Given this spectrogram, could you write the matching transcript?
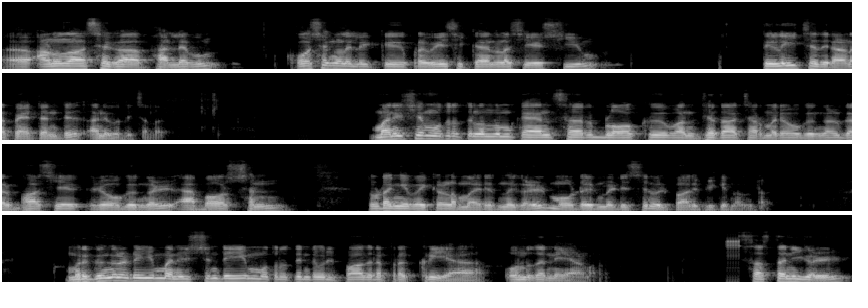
അണുനാശക ഫലവും കോശങ്ങളിലേക്ക് പ്രവേശിക്കാനുള്ള ശേഷിയും തെളിയിച്ചതിനാണ് പേറ്റന്റ് അനുവദിച്ചത്. മനുഷ്യമൂത്രത്തിൽ നിന്നും ക്യാൻസർ ബ്ലോക്ക് വന്ധ്യത ചർമ്മരോഗങ്ങൾ ഗർഭാശയ രോഗങ്ങൾ അബോർഷൻ തുടങ്ങിയവയ്ക്കുള്ള മരുന്നുകൾ മോഡേൺ മെഡിസിൻ ഉൽപ്പാദിപ്പിക്കുന്നുണ്ട്. മൃഗങ്ങളുടെയും മനുഷ്യന്റെയും മൂത്രത്തിന്റെ ഉൽപാദന പ്രക്രിയ ഒന്നു തന്നെയാണ്. സസ്തനികൾ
